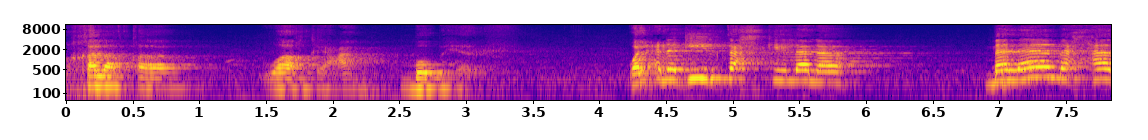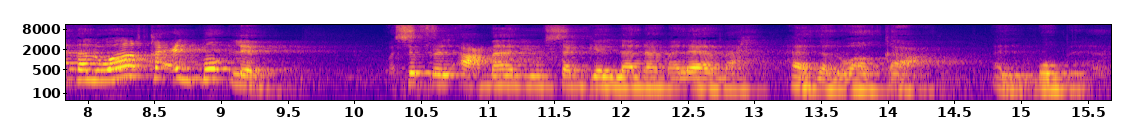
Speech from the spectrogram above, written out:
وخلق واقعا مبهر. والأناجيل تحكي لنا ملامح هذا الواقع المؤلم. وسفر الأعمال يسجل لنا ملامح هذا الواقع المبهر.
